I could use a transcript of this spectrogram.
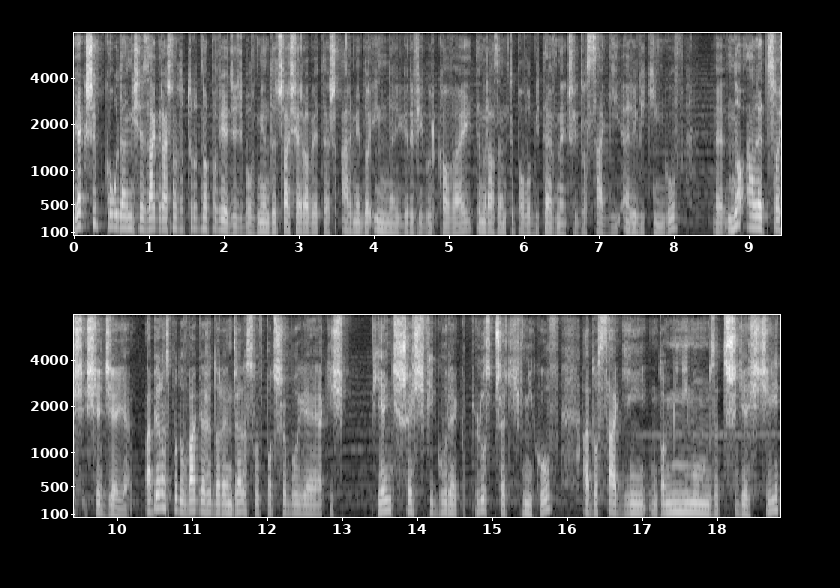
Jak szybko uda mi się zagrać, no to trudno powiedzieć, bo w międzyczasie robię też armię do innej gry figurkowej, tym razem typowo bitewnej, czyli do sagi Ery Wikingów. No ale coś się dzieje. A biorąc pod uwagę, że do Rangersów potrzebuję jakieś 5-6 figurek plus przeciwników, a do sagi no to minimum ze 30,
